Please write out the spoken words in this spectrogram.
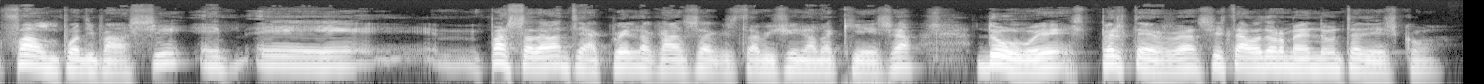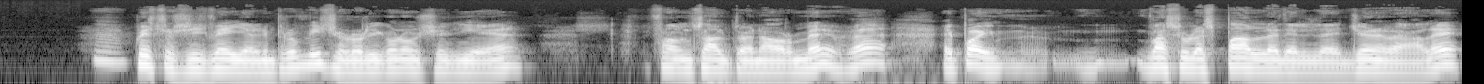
fa un po' di passi e, e passa davanti a quella casa che sta vicino alla chiesa, dove per terra si stava dormendo un tedesco. Ah, Questo si sveglia all'improvviso, lo riconosce chi è, fa un salto enorme eh, e poi mm, va sulle spalle del generale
